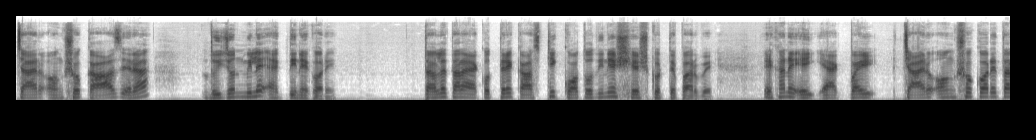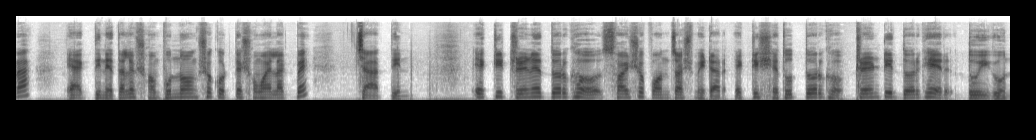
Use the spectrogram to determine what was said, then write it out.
চার অংশ কাজ এরা দুইজন মিলে একদিনে করে। তাহলে তারা একত্রে কাজটি কত দিনে শেষ করতে পারবে? এখানে এই এক বাই চার অংশ করে তারা একদিনে, তাহলে সম্পূর্ণ অংশ করতে সময় লাগবে চার দিন। একটি ট্রেনের দৈর্ঘ্য ছয়শো পঞ্চাশ মিটার, একটি সেতুর দৈর্ঘ্য ট্রেনটির দৈর্ঘ্যের দুই গুণ।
